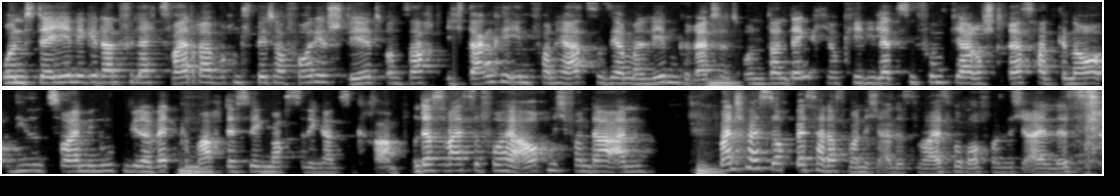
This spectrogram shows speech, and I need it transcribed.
und derjenige dann vielleicht zwei, drei Wochen später vor dir steht und sagt, ich danke Ihnen von Herzen, Sie haben mein Leben gerettet. Mhm. Und dann denke ich, okay, die letzten fünf Jahre Stress hat genau diese zwei Minuten wieder wettgemacht, mhm. deswegen machst du den ganzen Kram. Und das weißt du vorher auch nicht von da an. Mhm. Manchmal ist es auch besser, dass man nicht alles weiß, worauf man sich einlässt.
